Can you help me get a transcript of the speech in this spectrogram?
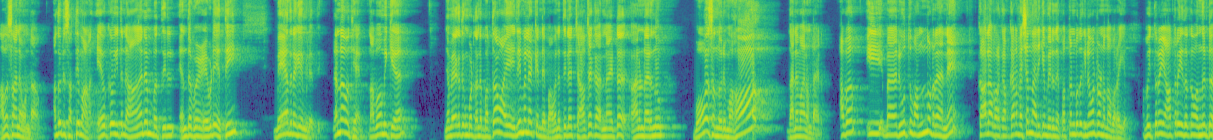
അവസാനം ഉണ്ടാകും. അതൊരു സത്യമാണ്. ഏവക്കൊയ്ത്തിന്റെ ആരംഭത്തിൽ എന്താ എവിടെ എത്തി? വേദനഹേമിലെത്തി രണ്ടാമധ്യായം നവോമിക്ക് ഞാൻ വേഗത്തിൽ മുമ്പോട്ട് തന്റെ ഭർത്താവായ എലിമലക്കന്റെ ഭവനത്തിലെ ചാർച്ചക്കാരനായിട്ട് ആരുണ്ടായിരുന്നു? ബോവസ് എന്നൊരു മഹാ ധനവാനുണ്ടായിരുന്നു അപ്പോൾ ഈ രൂത്ത് വന്നുടനെ തന്നെ കാലാ പറക്കാം കാരണം വിശന്നായിരിക്കും വരുന്നത്. പത്തൊൻപത് കിലോമീറ്റർ ഉണ്ടെന്നാണ് പറയുക. അപ്പോൾ ഇത്രയും യാത്ര ഇതൊക്കെ വന്നിട്ട്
